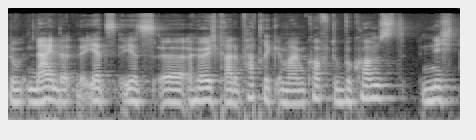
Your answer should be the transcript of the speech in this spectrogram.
du, nein, jetzt, jetzt äh, höre ich gerade Patrick in meinem Kopf, du bekommst nicht,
